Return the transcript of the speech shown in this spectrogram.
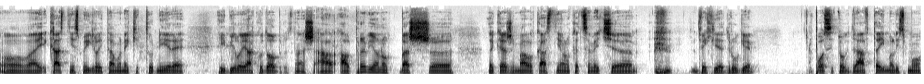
ovaj, kasnije smo igrali tamo neke turnire i bilo jako dobro, znaš, al, al prvi ono baš, eh, da kažem, malo kasnije, ono kad sam već eh, 2002. posle tog drafta imali smo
